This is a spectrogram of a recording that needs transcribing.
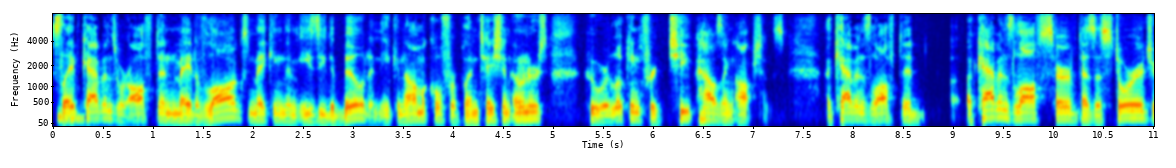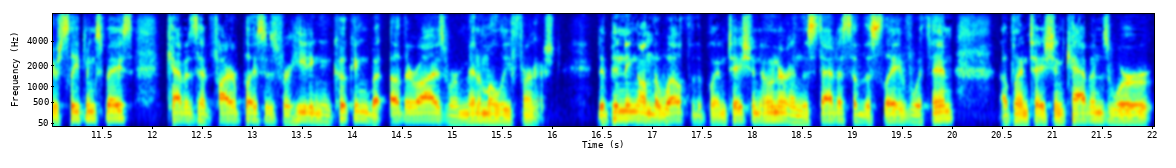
Slave mm-hmm. cabins were often made of logs, making them easy to build and economical for plantation owners who were looking for cheap housing options. A cabin's lofted a cabin's loft served as a storage or sleeping space. Cabins had fireplaces for heating and cooking, but otherwise were minimally furnished. Depending on the wealth of the plantation owner and the status of the slave within a plantation, cabins were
